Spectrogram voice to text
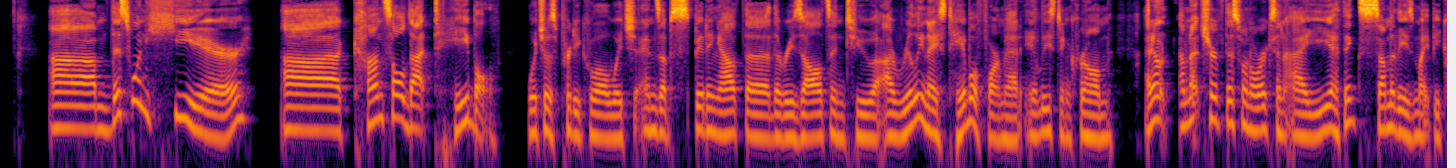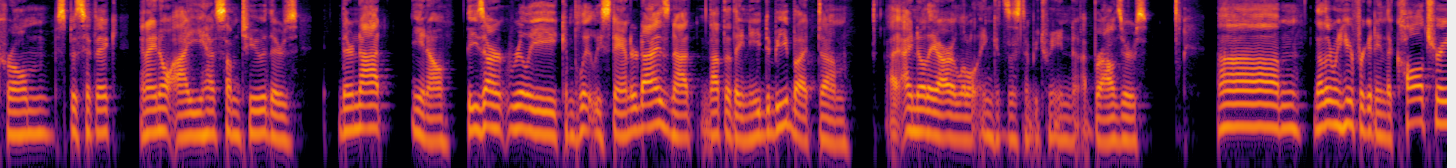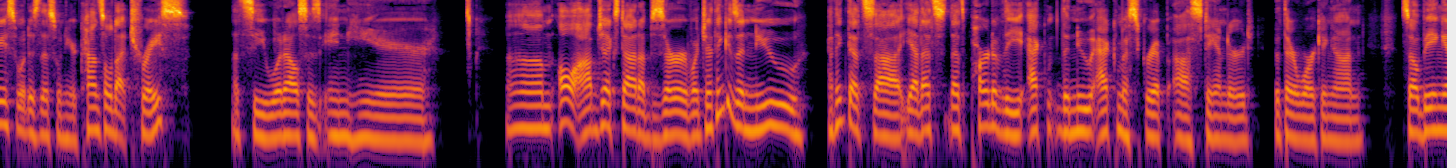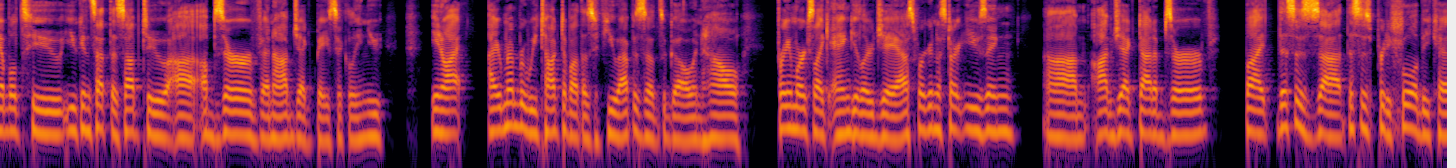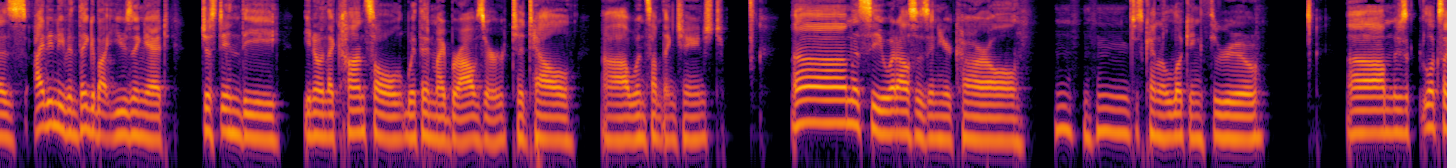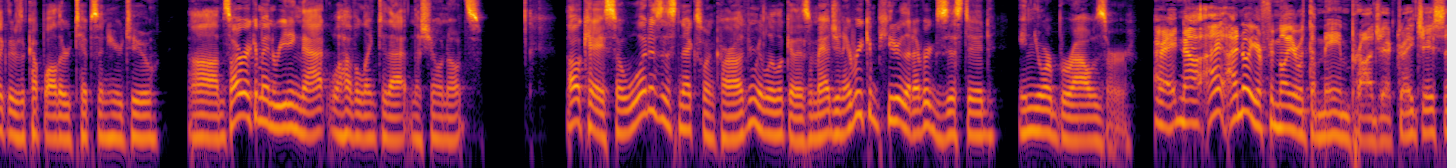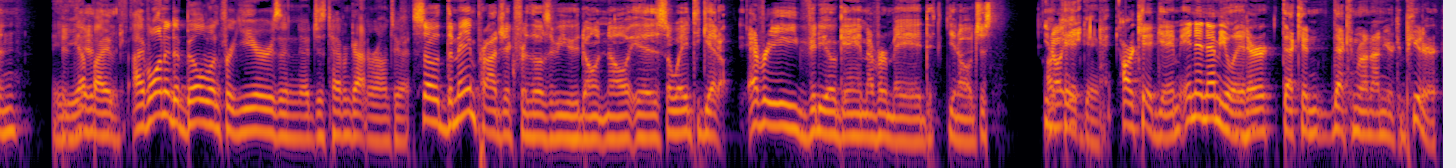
Um, this one here, uh, console.table, which was pretty cool, which ends up spitting out the, the results into a really nice table format, at least in Chrome. I don't, I'm not sure if this one works in IE. I think some of these might be Chrome specific, and I know IE has some too. There's, they're not you know, these aren't really completely standardized. Not not that they need to be, but um, I, I, know they are a little inconsistent between uh, browsers. Um, another one here for getting the call trace. What is this one here? Console.trace. Let's see what else is in here. Um, oh, objects.observe, which I think is a new. I think that's uh, yeah, that's that's part of the the new ECMAScript uh, standard that they're working on. So being able to you can set this up to uh, observe an object basically, and you you know I I remember we talked about this a few episodes ago and how frameworks like Angular JS we're going to start using um, object.observe. But this is uh, this is pretty cool because I didn't even think about using it just in the you know in the console within my browser to tell uh, when something changed. Um, let's see what else is in here, Carl. just kind of looking through. Um, there's looks like there's a couple other tips in here too. Um, so I recommend reading that. We'll have a link to that in the show notes. Okay, so what is this next one, Carl? I didn't really look at this. Imagine every computer that ever existed in your browser. All right, now I, I know you're familiar with the MAME project, right, Jason? Yep, it, I've I've wanted to build one for years and I just haven't gotten around to it. So the MAME project, for those of you who don't know, is a way to get every video game ever made. You know, just you arcade know, game, arcade game in an emulator mm-hmm. that can that can run on your computer.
